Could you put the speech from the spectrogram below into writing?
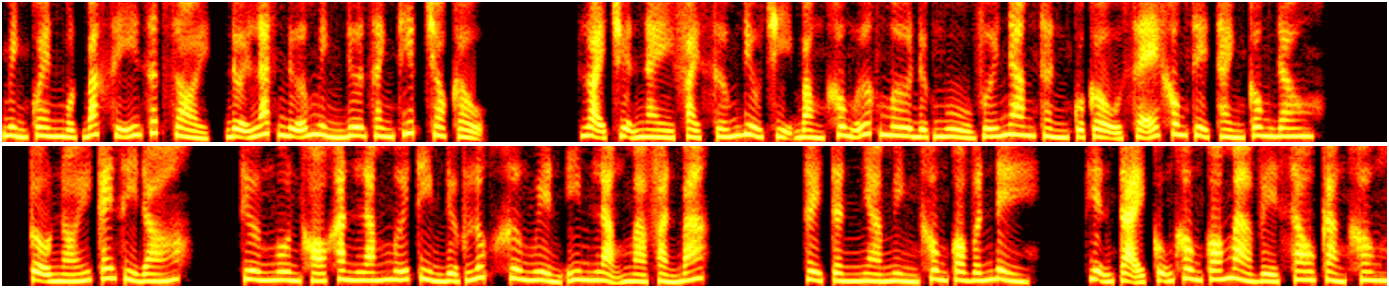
Mình quen một bác sĩ rất giỏi, đợi lát nữa mình đưa danh thiếp cho cậu. Loại chuyện này phải sớm điều trị bằng không ước mơ được ngủ với nam thần của cậu sẽ không thể thành công đâu. Cậu nói cái gì đó. Thương ngôn khó khăn lắm mới tìm được lúc Khương Nguyền im lặng mà phản bác. Thầy tần nhà mình không có vấn đề. Hiện tại cũng không có mà về sau càng không.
